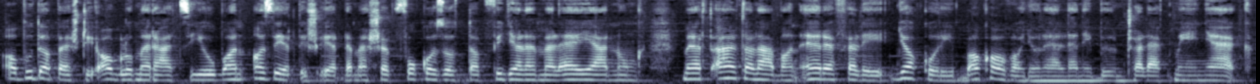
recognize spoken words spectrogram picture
a budapesti agglomerációban azért is érdemesebb fokozottabb figyelemmel eljárnunk, mert általában errefelé gyakoribbak a vagyon elleni bűncselekmények.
